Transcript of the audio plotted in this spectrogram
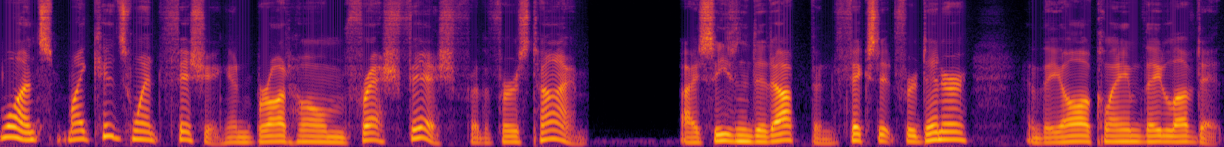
Once, my kids went fishing and brought home fresh fish for the first time. I seasoned it up and fixed it for dinner, and they all claimed they loved it.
